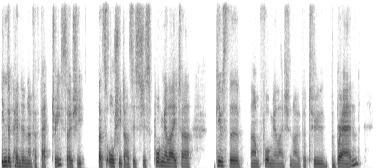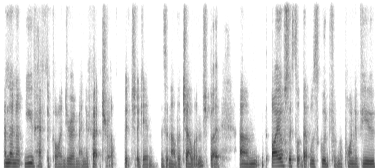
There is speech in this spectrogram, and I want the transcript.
independent of a factory. So she that's all she does is she's formulator, gives the um, formulation over to the brand, and then you have to find your own manufacturer, which again is another challenge. But um, I also thought that was good from the point of view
